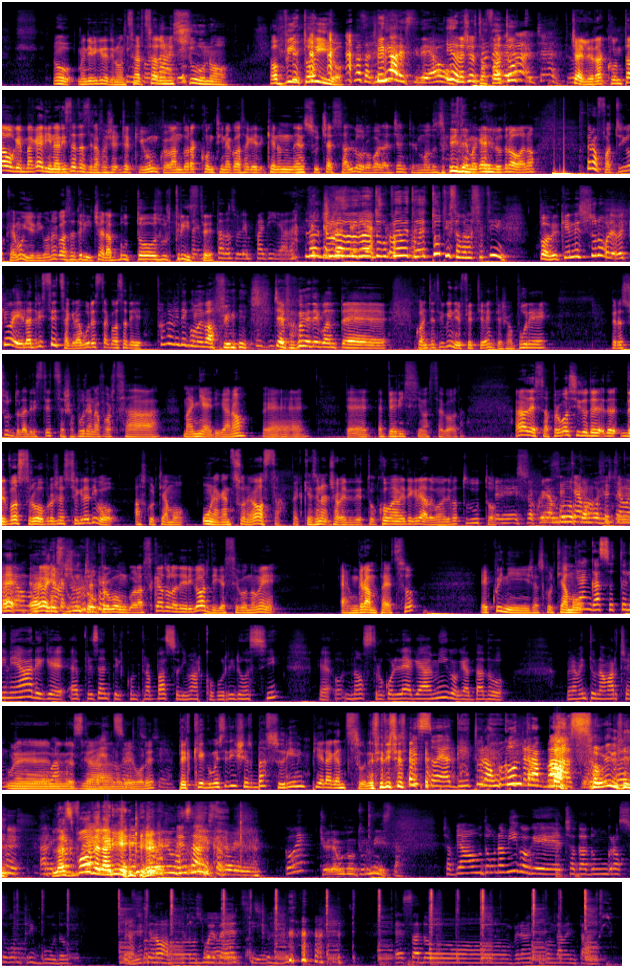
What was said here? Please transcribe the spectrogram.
Oh, mi devi credere, non si è alzato nessuno. Ho vinto io. Guarda, geniale quest'idea, oh. Io una certa ho fatto... Eh, certo. Cioè, le raccontavo che magari una risata se la facevo. Cioè, che comunque quando racconti una cosa che, che non è successa a loro, poi la gente il modo di ridere magari lo trova, no? Però ho fatto, dico, ok, mo io dico una cosa triste, cioè la butto sul triste. sull'empatia. L'ho Vediamo girato se dall'altro riesco. completamente e tutti stavano a sentire. Poi perché nessuno voleva, perché poi la tristezza crea pure sta cosa di fammi vedere come va a finire. cioè, fammi vedere quante quante quindi effettivamente c'ha pure per assurdo la tristezza c'ha pure una forza magnetica, no? È, è- è verissima sta cosa. Allora adesso a proposito de- de- del vostro processo creativo ascoltiamo una canzone vostra, perché se no ci avete detto come avete creato, come avete fatto tutto. Ce ne sto qui bocca, Sentiamo- mo ci sentiamo- stai- Eh, allora io a questo punto propongo la scatola dei ricordi che secondo me è un gran pezzo e quindi ci ascoltiamo Tengo a sottolineare che è presente il contrabbasso di Marco Corrirossi, che è un nostro collega e amico che ha dato veramente una marcia in più Un- a questo un'energia pezzo. notevole. Sì, sì. perché come si dice il basso riempie la canzone, si dice sempre Questo è addirittura un Un contrabbasso. basso, quindi la svuota e la riempie. Esatto. turnista, ci avete. Come? Ci avete avuto un turnista. Ci abbiamo avuto un amico che ci ha dato un grosso contributo. Bene. Sono lo due pezzi. È stato veramente fondamentale.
